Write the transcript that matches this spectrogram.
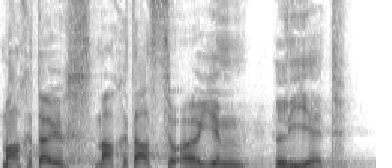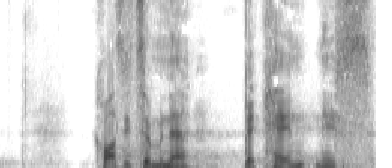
Macht, euch, macht das zu eurem Lied. Quasi zu einem Bekenntnis.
